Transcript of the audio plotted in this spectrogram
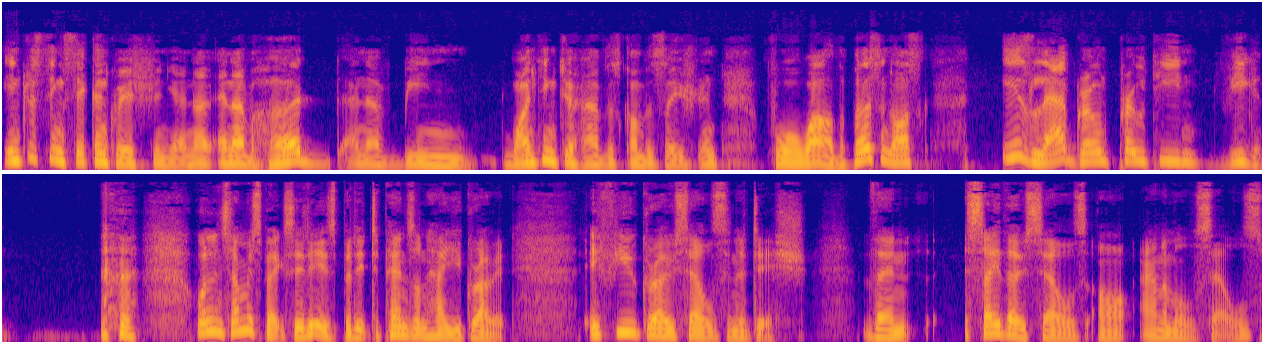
Interesting second question, yeah, and, I, and I've heard and I've been wanting to have this conversation for a while. The person asks, is lab grown protein vegan? well, in some respects it is, but it depends on how you grow it. If you grow cells in a dish, then say those cells are animal cells,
